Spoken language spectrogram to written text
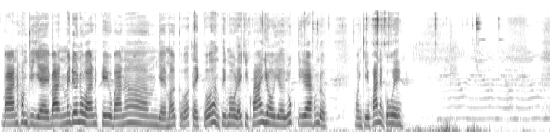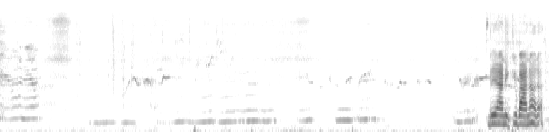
Ba nó không chịu về, ba mấy đứa nó qua nó kêu ba nó um, về mở cửa, tại cửa thằng Timo để chìa khóa vô, giờ rút chị ra không được. Còn chìa khóa này của Quyên. Đi ra đi kêu ba nó rồi đó.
